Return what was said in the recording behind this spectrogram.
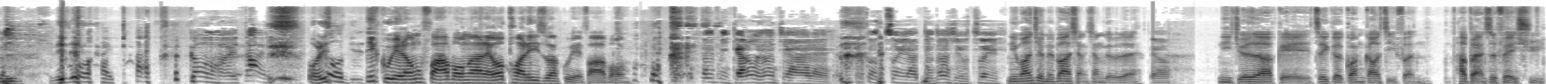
你够海带。够海带。我你你鬼拢发疯啊！嘞，我看你怎么鬼发疯。但米干拢用加嘞，够醉啊！短暂是有醉。你完全没办法想象，对不对？对啊。你觉得要给这个关高几分？它本来是废墟。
